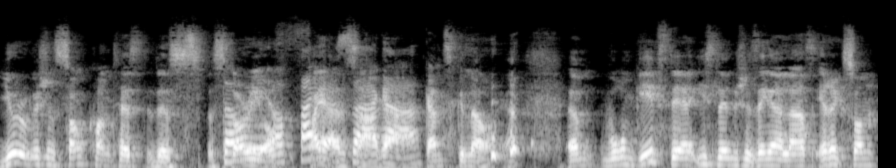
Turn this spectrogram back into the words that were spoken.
Eurovision Song Contest, das Story, Story of, of Fire Fire Saga. Saga. Ganz genau. Ja. ähm, worum geht's? Der isländische Sänger Lars Eriksson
